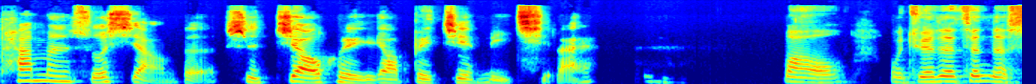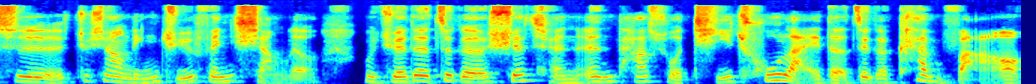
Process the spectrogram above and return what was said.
他们所想的是教会要被建立起来。哇哦！我觉得真的是就像邻居分享了，我觉得这个薛承恩他所提出来的这个看法哦，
